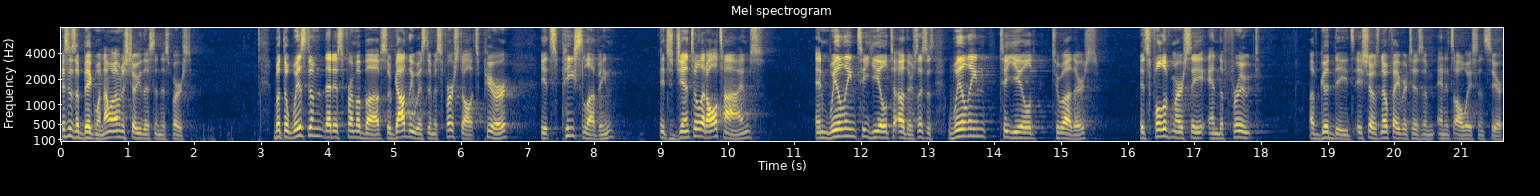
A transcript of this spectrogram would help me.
This is a big one. I'm going to show you this in this verse. But the wisdom that is from above, so godly wisdom is first of all, it's pure, it's peace loving, it's gentle at all times, and willing to yield to others. This is willing to yield to others. It's full of mercy and the fruit of good deeds. It shows no favoritism and it's always sincere.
